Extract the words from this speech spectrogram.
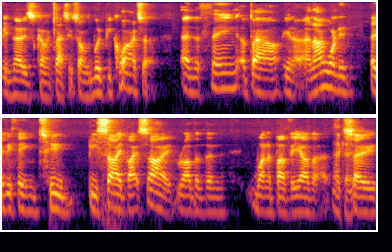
in those kind of classic songs would be quieter. And the thing about, you know, and I wanted everything to be side by side rather than one above the other. Okay. So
